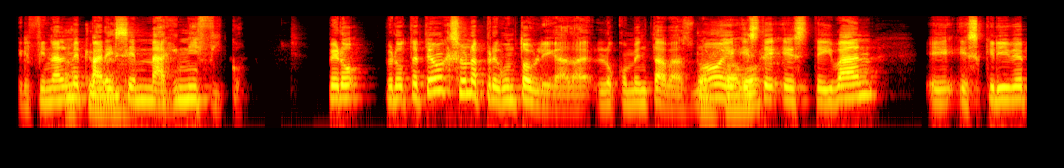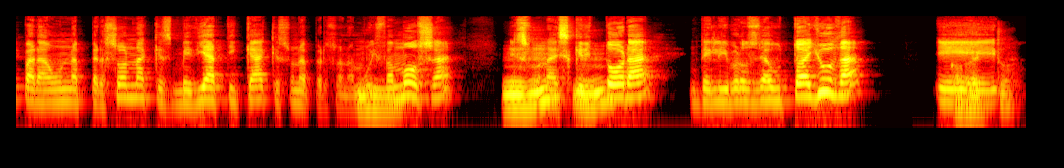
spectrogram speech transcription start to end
El final Ah, me parece magnífico. Pero, pero te tengo que hacer una pregunta obligada, lo comentabas, ¿no? Este, este Iván eh, escribe para una persona que es mediática, que es una persona muy Ujú. famosa, es una escritora de libros de autoayuda. eh, Correcto.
